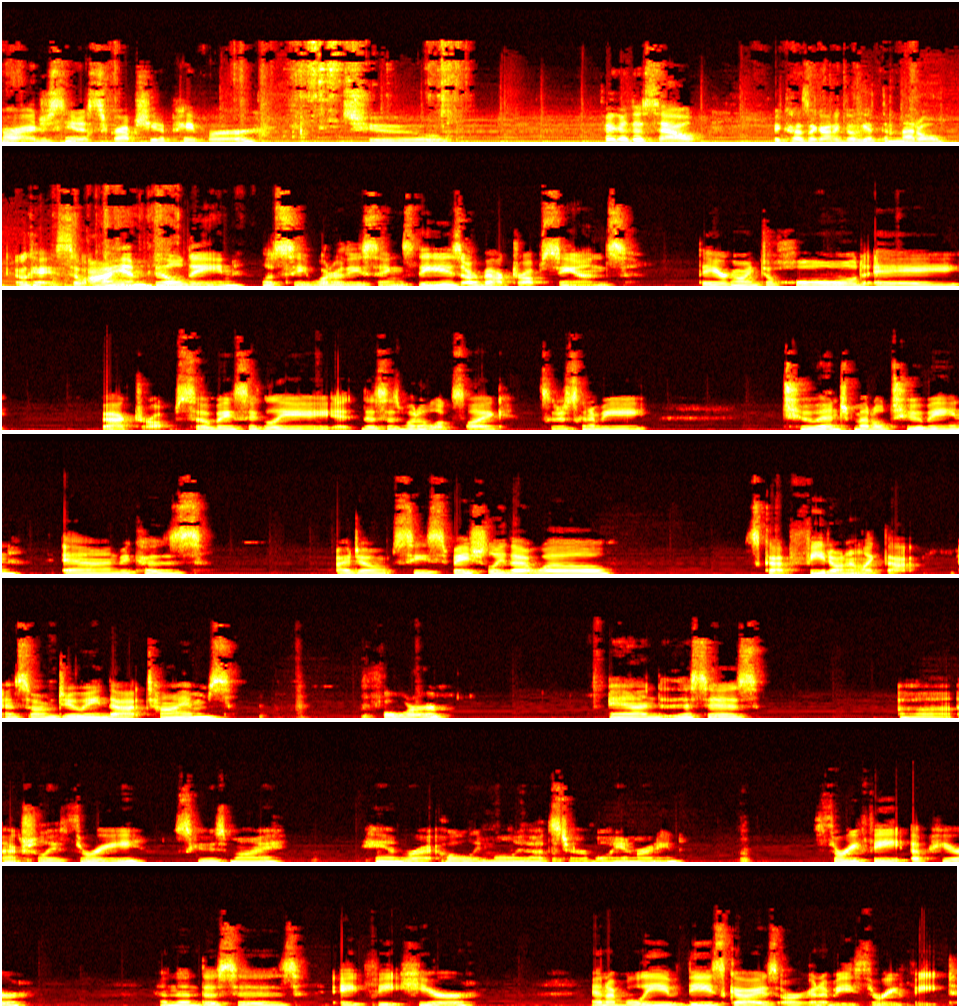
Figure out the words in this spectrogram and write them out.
All right, I just need a scrap sheet of paper to figure this out because I gotta go get the metal. Okay, so I am building, let's see, what are these things? These are backdrop stands. They are going to hold a backdrop. So basically, it, this is what it looks like. It's just gonna be two inch metal tubing, and because I don't see spatially that well, it's got feet on it like that. And so I'm doing that times four. And this is uh, actually three. Excuse my handwriting. Holy moly, that's terrible handwriting. Three feet up here. And then this is eight feet here. And I believe these guys are going to be three feet.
